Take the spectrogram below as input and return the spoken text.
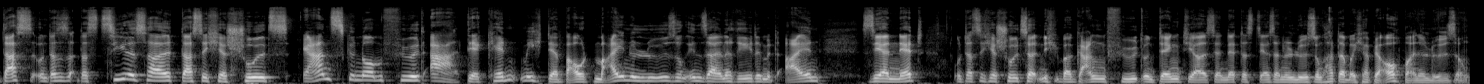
Das, und das ist, das Ziel ist halt, dass sich Herr Schulz ernst genommen fühlt. Ah, der kennt mich, der baut meine Lösung in seine Rede mit ein. Sehr nett. Und dass sich Herr Schulz halt nicht übergangen fühlt und denkt, ja, ist ja nett, dass der seine Lösung hat, aber ich habe ja auch meine Lösung.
